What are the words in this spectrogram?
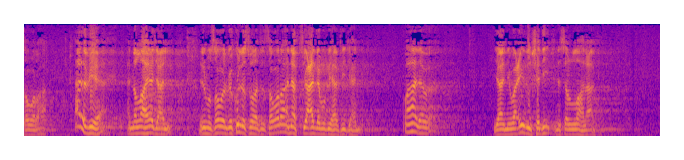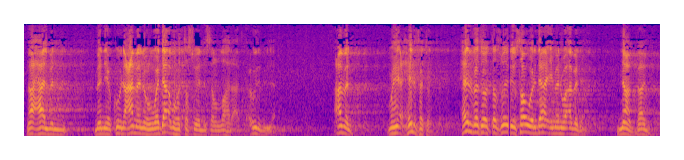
صورها. هذا فيها أن الله يجعل للمصور بكل صورة صورها نفس يعذب بها في جهنم. وهذا يعني وعيد شديد نسأل الله العافية. ما حال من من يكون عمله ودأبه التصوير نسأل الله العافية. أعوذ بالله. عمله حرفته حرفته التصوير يصور دائما وأبدا. نعم فعلا.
